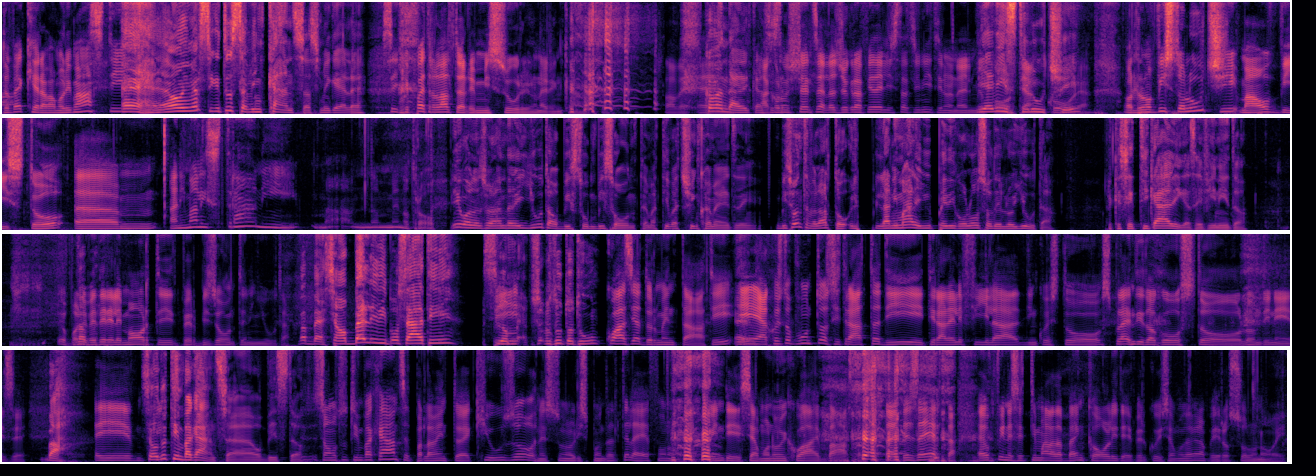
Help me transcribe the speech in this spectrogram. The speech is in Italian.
Dov'è che eravamo rimasti? Eh, eravamo rimasti che tu stavi in Kansas, Michele. Sì, che poi tra l'altro ero in Missouri, non ero in Kansas. Vabbè, Come eh, andare in Kansas? La conoscenza della geografia degli Stati Uniti non è il mio Li hai visti, Lucci? ancora. Oh, non ho visto Lucci, ma ho visto ehm, animali strani, ma nemmeno troppo. Io quando sono andato in Utah ho visto un bisonte, ma tipo a 5 metri. Il bisonte, tra l'altro, il- l'animale più pericoloso dello Utah. Perché se ti carica sei finito. Io voglio Vabbè. vedere le morti per bisonte in Utah. Vabbè, siamo belli riposati. Sì. me- soprattutto tu. Quasi addormentati Eh. e a questo punto si tratta di tirare le fila in questo splendido agosto londinese. Bah, E siamo che- tutti in vacanza, ho visto. Sono tutti in vacanza, il Parlamento è chiuso, nessuno risponde al telefono, quindi siamo noi qua e basta. La città è deserta, è un fine settimana da bank holiday, per cui siamo davvero solo noi.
